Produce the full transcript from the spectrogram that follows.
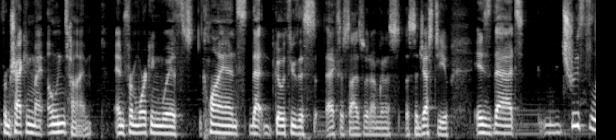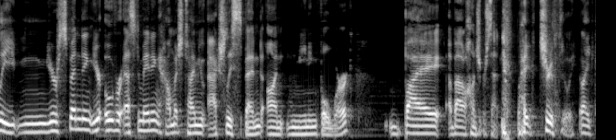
from tracking my own time and from working with clients that go through this exercise, what I'm going to suggest to you is that truthfully, mm, you're spending, you're overestimating how much time you actually spend on meaningful work by about 100%. like, truthfully, like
